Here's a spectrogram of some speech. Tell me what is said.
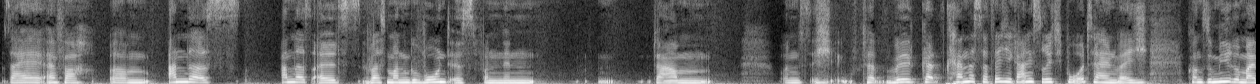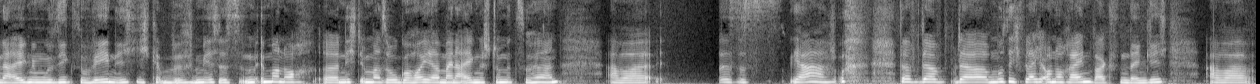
sei einfach ähm, anders, anders als was man gewohnt ist von den Damen. Und ich will, kann das tatsächlich gar nicht so richtig beurteilen, weil ich konsumiere meine eigene Musik so wenig. Ich, mir ist es immer noch äh, nicht immer so geheuer, meine eigene Stimme zu hören. Aber es ist, ja, da, da, da muss ich vielleicht auch noch reinwachsen, denke ich. Aber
